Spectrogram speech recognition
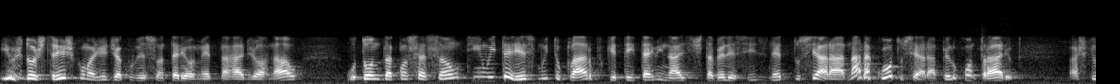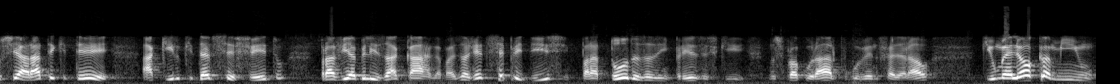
E os dois trechos, como a gente já conversou anteriormente na Rádio Jornal, o dono da concessão tinha um interesse muito claro, porque tem terminais estabelecidos dentro do Ceará. Nada contra o Ceará, pelo contrário. Acho que o Ceará tem que ter aquilo que deve ser feito para viabilizar a carga. Mas a gente sempre disse para todas as empresas que nos procuraram, para o governo federal, que o melhor caminho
